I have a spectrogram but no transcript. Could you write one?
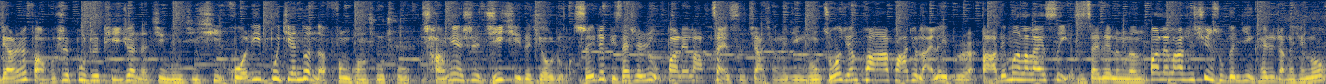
两人仿佛是不知疲倦的进攻机器，火力不间断的疯狂输出，场面是极其的焦灼。随着比赛深入，巴雷拉再次加强了进攻，左拳夸夸就来了一波，打的莫拉莱斯也是栽栽愣愣，巴雷拉是迅速跟进，开始展开前攻。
